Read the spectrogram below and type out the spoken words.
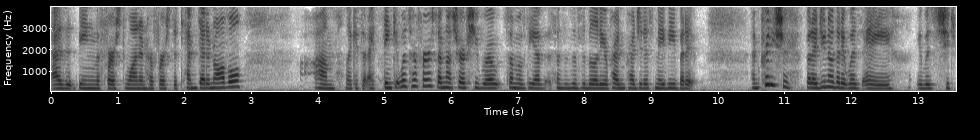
as it being the first one and her first attempt at a novel um, like I said, I think it was her first. I'm not sure if she wrote some of the other Sense and Sensibility or Pride and Prejudice, maybe, but it. I'm pretty sure, but I do know that it was a. It was she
